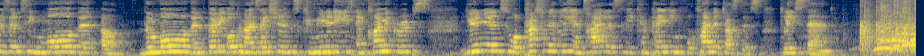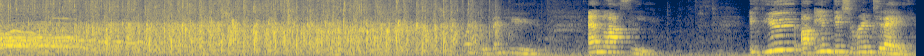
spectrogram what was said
representing more than uh, the more than 30 organizations, communities, and climate groups, unions who are passionately and tirelessly campaigning for climate justice. Please stand. Wonderful, thank you. And lastly, if you are in this room today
